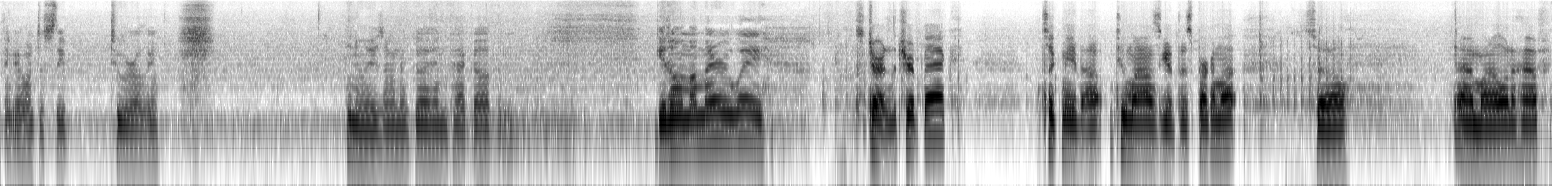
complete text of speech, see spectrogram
I think I went to sleep too early. Anyways, I'm gonna go ahead and pack up and get on my merry way. Starting the trip back. took me about two miles to get this parking lot. So, a mile and a half,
